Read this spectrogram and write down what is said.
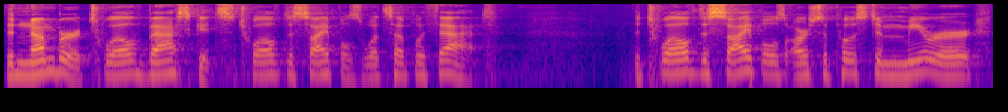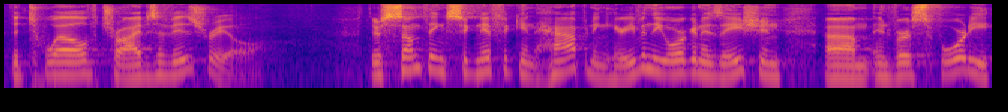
The number 12 baskets, 12 disciples, what's up with that? The 12 disciples are supposed to mirror the 12 tribes of Israel. There's something significant happening here. Even the organization um, in verse 40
